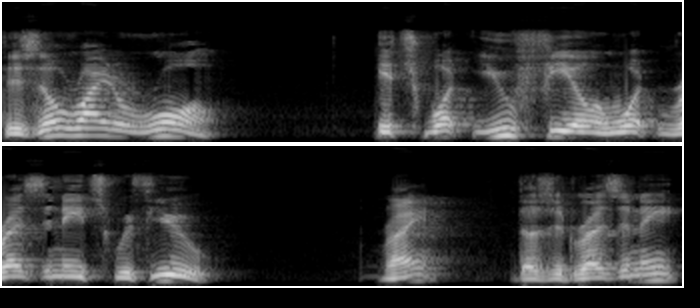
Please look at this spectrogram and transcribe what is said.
There's no right or wrong. It's what you feel and what resonates with you, right? Does it resonate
